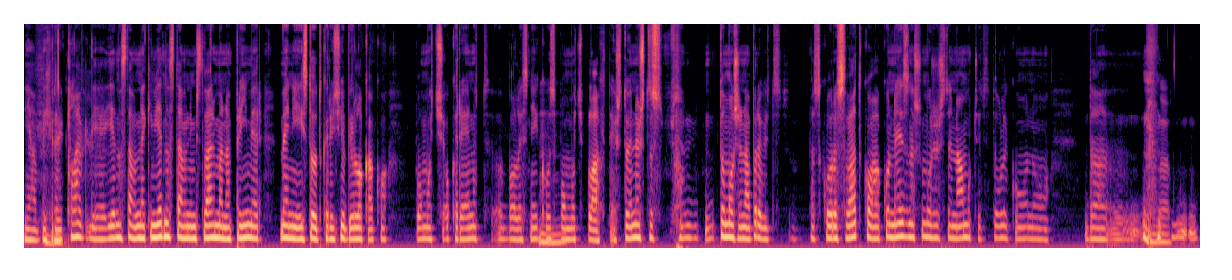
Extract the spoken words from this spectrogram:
ja bih mhm. rekla, gdje jednostavno nekim jednostavnim stvarima, na primjer, meni je isto otkriće bilo kako pomoć okrenut bolesnika uz mhm. pomoć plahte, što je nešto, to može napraviti pa skoro svatko, ako ne znaš možeš se namučiti toliko ono da, da.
